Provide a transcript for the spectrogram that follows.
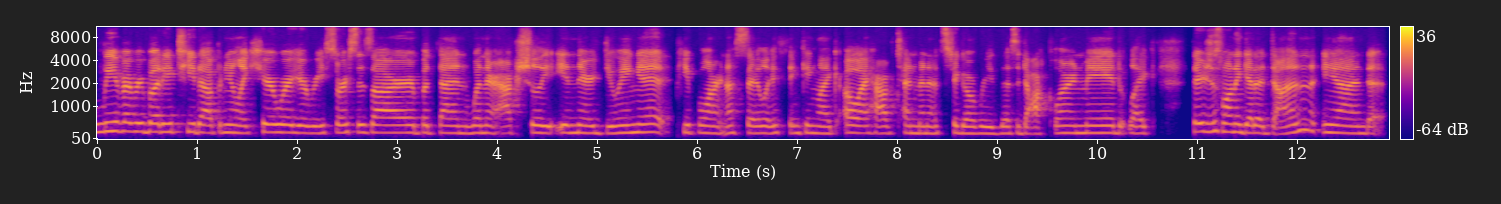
leave everybody teed up and you're like here where your resources are but then when they're actually in there doing it people aren't necessarily thinking like oh i have 10 minutes to go read this doc lauren made like they just want to get it done and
